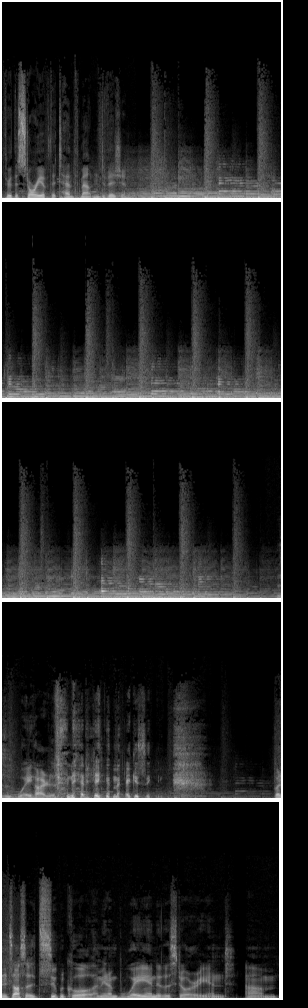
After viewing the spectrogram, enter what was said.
through the story of the 10th Mountain Division. This is way harder than editing a magazine. But it's also it's super cool. I mean, I'm way into the story and um,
